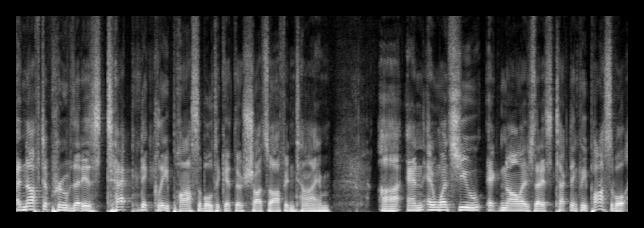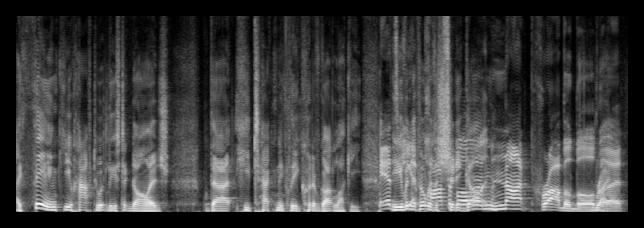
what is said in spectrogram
Enough to prove that it is technically possible to get those shots off in time. Uh, and and once you acknowledge that it's technically possible, I think you have to at least acknowledge that he technically could have got lucky, It's, even if it was a shitty gun. Not probable, Right. but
